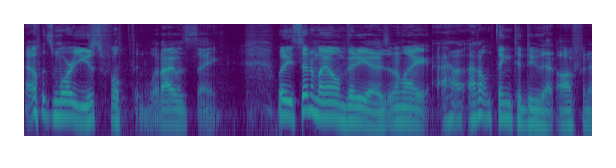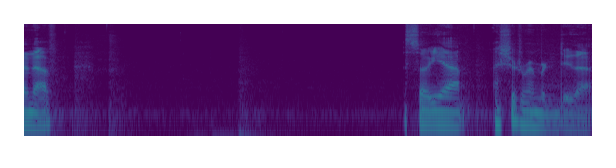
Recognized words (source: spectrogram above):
that was more useful than what I was saying. But he sent in my own videos, and I'm like, I don't think to do that often enough. So yeah, I should remember to do that.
